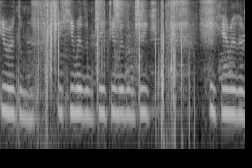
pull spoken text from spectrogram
çekemedim. Çekemedim, çekemedim, çek. Çekemedim.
